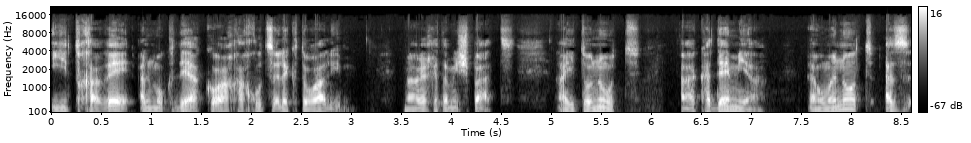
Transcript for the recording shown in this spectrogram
יתחרה על מוקדי הכוח החוץ אלקטורליים, מערכת המשפט, העיתונות, האקדמיה, האומנות, אז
